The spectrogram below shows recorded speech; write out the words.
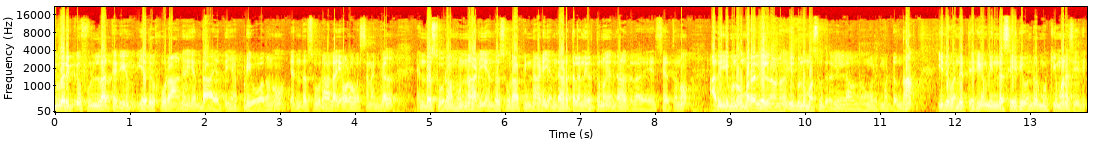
இவருக்கு ஃபுல்லாக தெரியும் எது குரானு எந்த ஆயத்தை எப்படி ஓதணும் எந்த சூறாவில் எவ்வளோ வசனங்கள் எந்த சூறா முன்னாடி எந்த சூறா பின்னாடி எந்த இடத்துல நிறுத்தணும் எந்த இடத்துல சேர்த்தணும் அது இப்னு உமர் அலிலானு இப்னு மசூத் அலிலானு உங்களுக்கு மட்டும்தான். இது வந்து தெரியும். இந்த செய்தி வந்து ஒரு முக்கியமான செய்தி.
